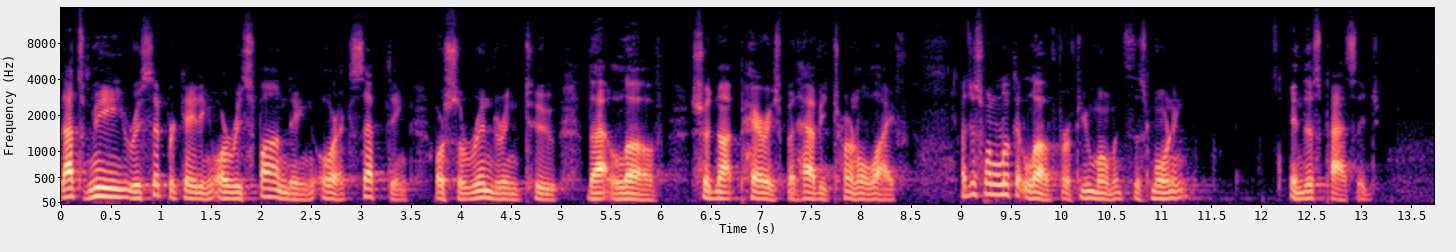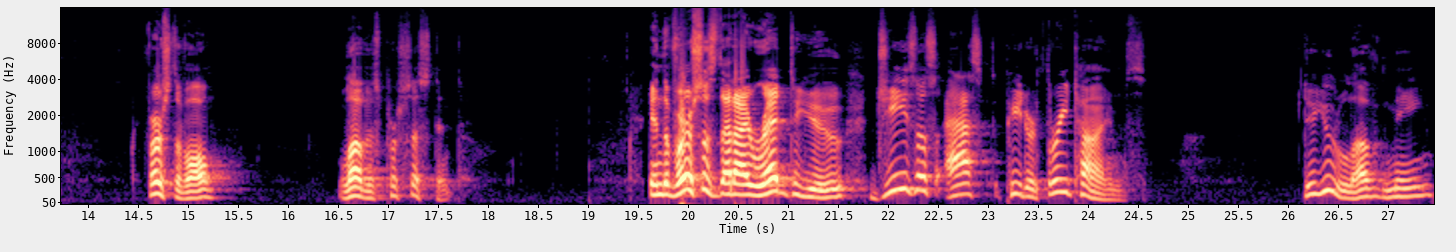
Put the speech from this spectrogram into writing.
That's me reciprocating or responding or accepting or surrendering to that love. Should not perish but have eternal life. I just want to look at love for a few moments this morning in this passage. First of all, love is persistent. In the verses that I read to you, Jesus asked Peter three times, Do you love me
